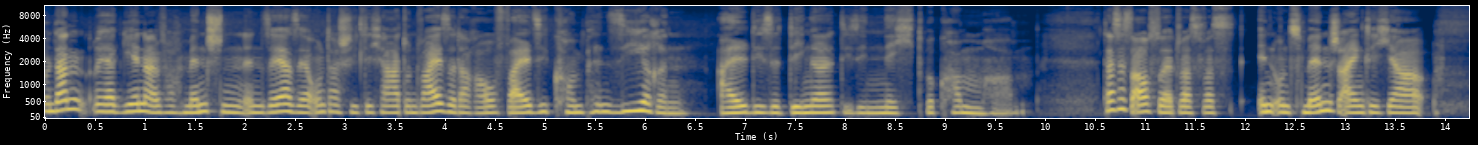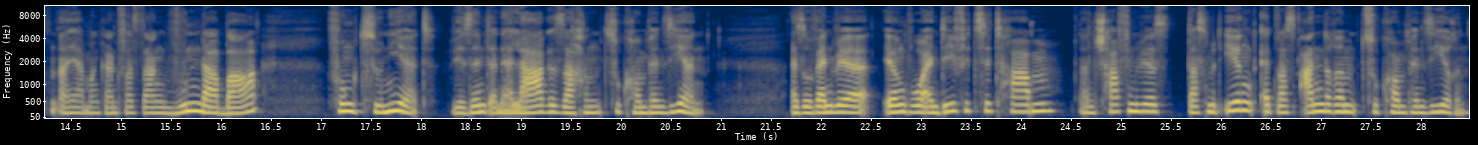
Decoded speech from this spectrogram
und dann reagieren einfach Menschen in sehr, sehr unterschiedlicher Art und Weise darauf, weil sie kompensieren all diese Dinge, die sie nicht bekommen haben. Das ist auch so etwas, was in uns Mensch eigentlich ja, naja, man kann fast sagen, wunderbar funktioniert. Wir sind in der Lage, Sachen zu kompensieren. Also wenn wir irgendwo ein Defizit haben, dann schaffen wir es, das mit irgendetwas anderem zu kompensieren.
